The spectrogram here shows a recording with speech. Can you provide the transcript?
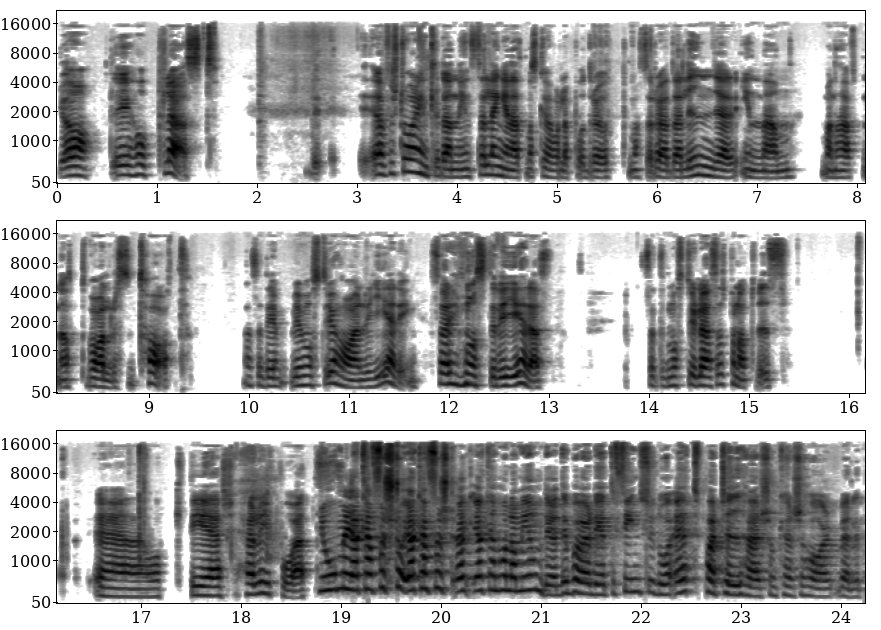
Ja, det är hopplöst. Det, jag förstår inte den inställningen att man ska hålla på och dra upp massa röda linjer innan man har haft något valresultat. Alltså det, vi måste ju ha en regering. Sverige måste regeras. Så det måste ju lösas på något vis. Eh, och det höll ju på att... Jo, men jag kan, förstå, jag, kan förstå, jag, jag kan hålla med om det. Det är bara det att det finns ju då ett parti här som kanske har väldigt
